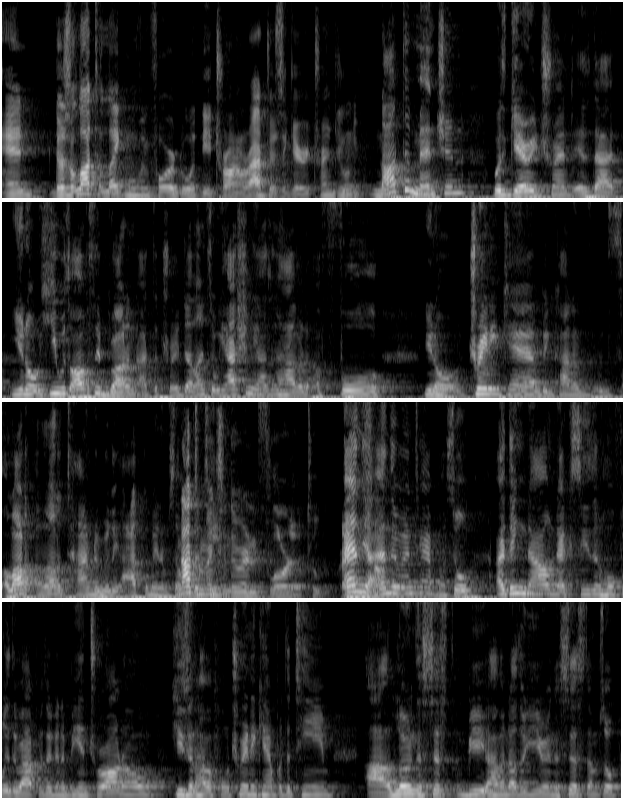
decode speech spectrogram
and there's a lot to like moving forward with the Toronto Raptors and Gary Trent Jr. Not to mention with Gary Trent is that you know he was obviously brought in at the trade deadline, so he actually hasn't had a full you know training camp and kind of a lot of, a lot of time to really acclimate himself. Not to the mention team. they were in Florida too, right? And yeah, So- and they were in Tampa. So I think now next season, hopefully the Raptors are going to be in Toronto. He's going to have a full training camp with the team, uh, learn the system, be have another year in the system. So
